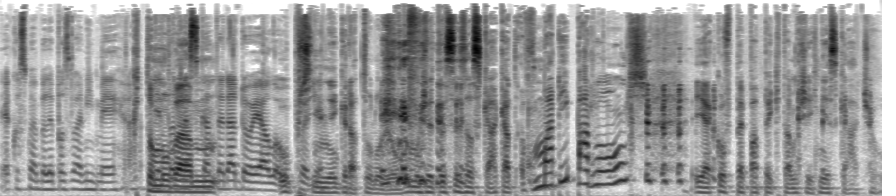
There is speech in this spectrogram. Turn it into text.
jako jsme byli pozvaný my. A K tomu to vám teda dojalo upřímně úplně. gratuluju. Můžete si zaskákat v Muddy Puddles, jako v Peppa Pig tam všichni skáčou.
